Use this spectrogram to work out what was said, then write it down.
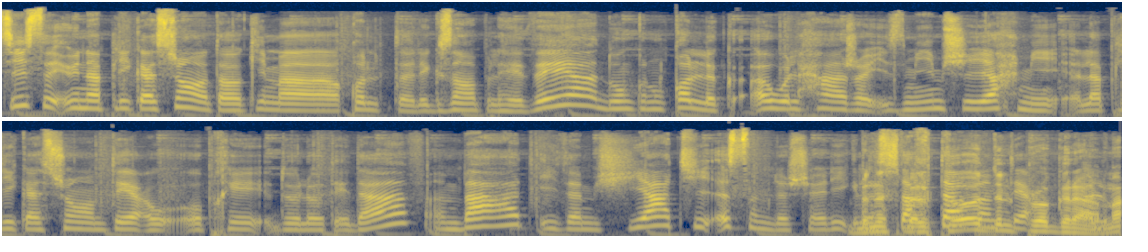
si c'est une application تو كيما قلت l'exemple هذايا donc نقول لك اول حاجة لازم يمشي يحمي ال application نتاعو auprès de l'OTDAV من بعد اذا مش يعطي اسم للشريك بالنسبة لل startup لل code نتاعو. ال programme، ها؟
